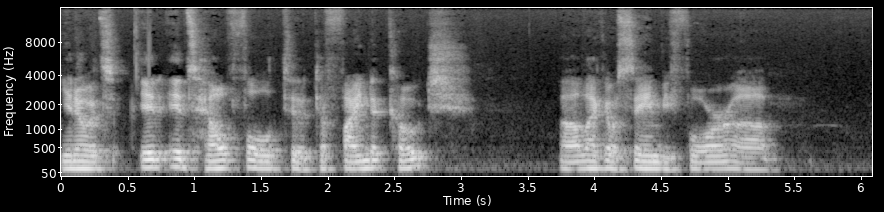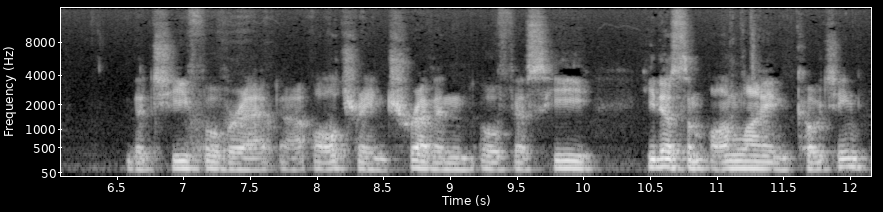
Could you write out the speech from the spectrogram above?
you know, it's it, it's helpful to to find a coach. Uh, like I was saying before, uh, the chief over at uh, All Train, Trevin Office, he he does some online coaching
